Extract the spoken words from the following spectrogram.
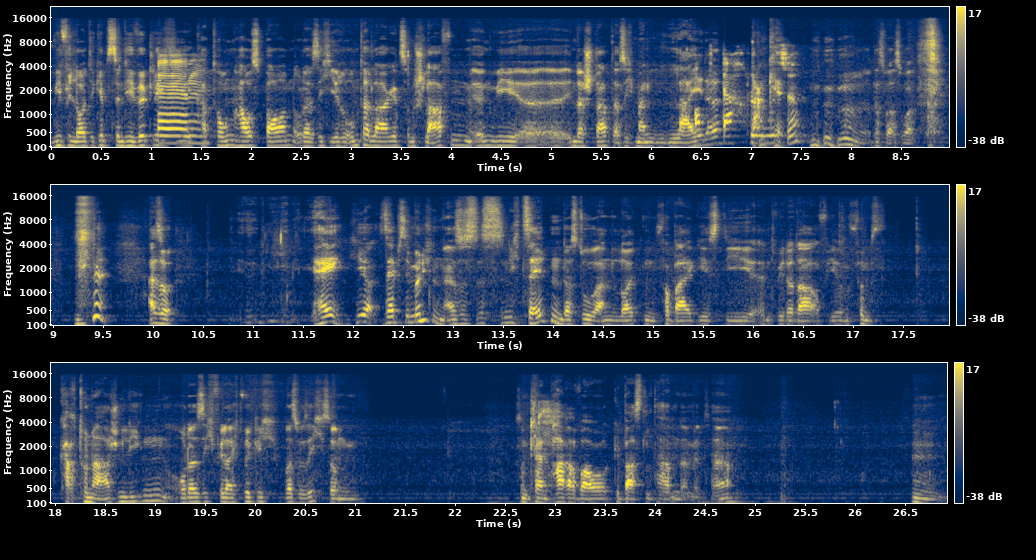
Wie viele Leute gibt es denn, die wirklich ähm, ein Kartonhaus bauen oder sich ihre Unterlage zum Schlafen irgendwie äh, in der Stadt? Also ich meine, leider... Obdachlose. Danke. das war's Wort. also hey, hier, selbst in München, also es ist nicht selten, dass du an Leuten vorbeigehst, die entweder da auf ihren fünf Kartonagen liegen oder sich vielleicht wirklich, was weiß ich, so einen, so einen kleinen Parabau gebastelt haben damit. Ja? Hm.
